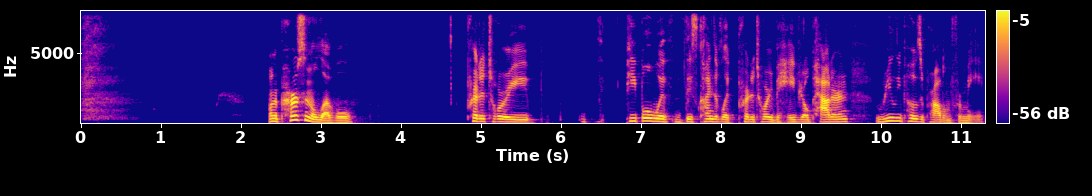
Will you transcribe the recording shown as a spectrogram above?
On a personal level, predatory people with this kind of like predatory behavioral pattern really pose a problem for me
